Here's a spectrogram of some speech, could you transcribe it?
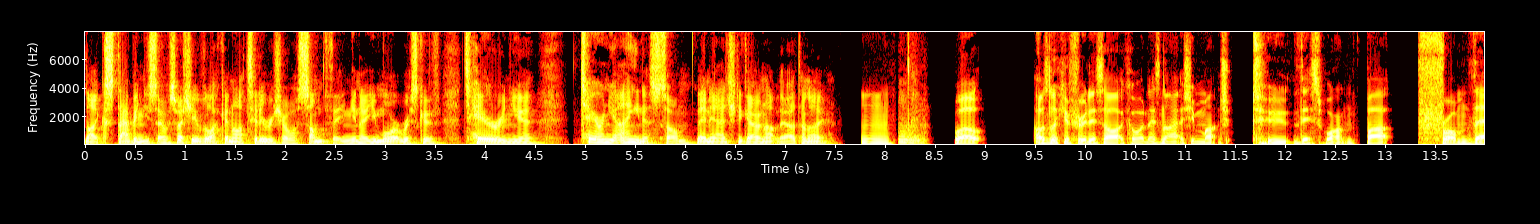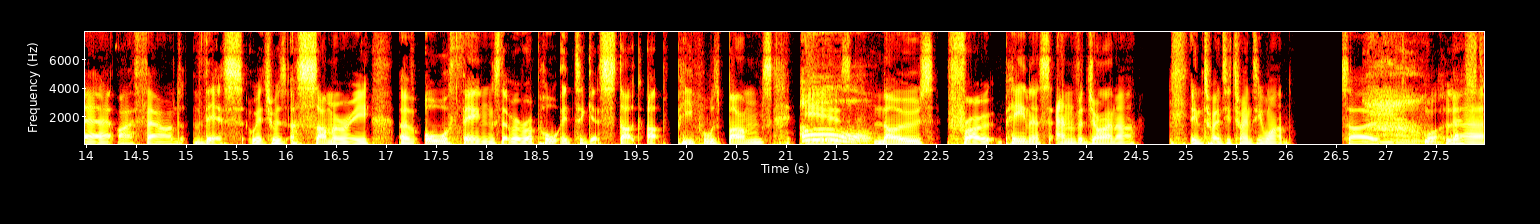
like stabbing yourself, especially with like an artillery shell or something. You know, you're more at risk of tearing your tearing your anus, Tom, than it actually going up there. I don't know. Mm. Mm. Well, I was looking through this article, and there's not actually much to this one, but from there, I found this, which was a summary of all things that were reported to get stuck up people's bums, Oh. ears, nose, throat, penis, and vagina in 2021. So Wow. What a list? uh,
